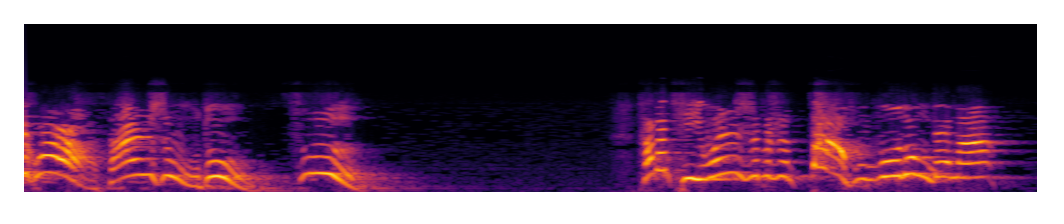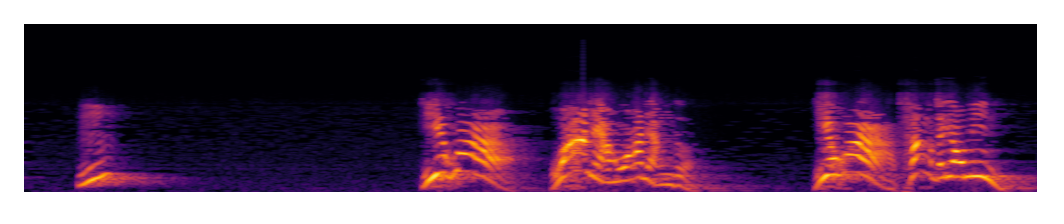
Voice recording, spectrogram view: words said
会儿三十五度四，它的体温是不是大幅波动？对吗？嗯，一会儿哇凉哇凉的，一会儿烫的要命，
